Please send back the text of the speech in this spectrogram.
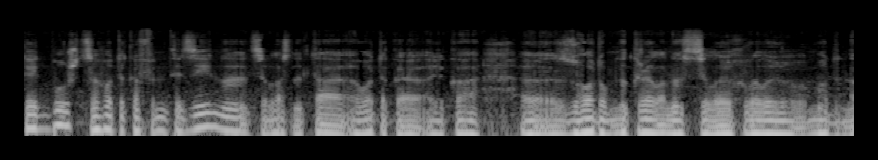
Кейт Буш це готика фентезійна, це власне та готика, яка е, згодом накрила нас цілою хвилею моди на,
